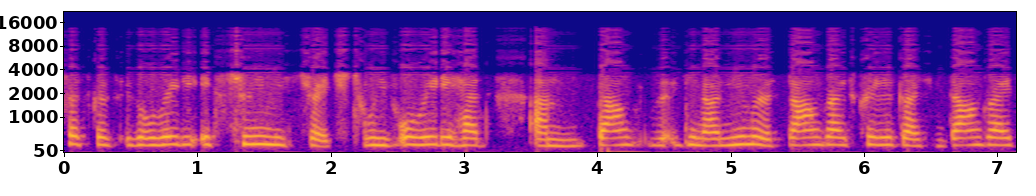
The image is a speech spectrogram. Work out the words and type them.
fiscus is already extremely stretched. We've already had um, down, you know, numerous downgrades, credit rating downgrades.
